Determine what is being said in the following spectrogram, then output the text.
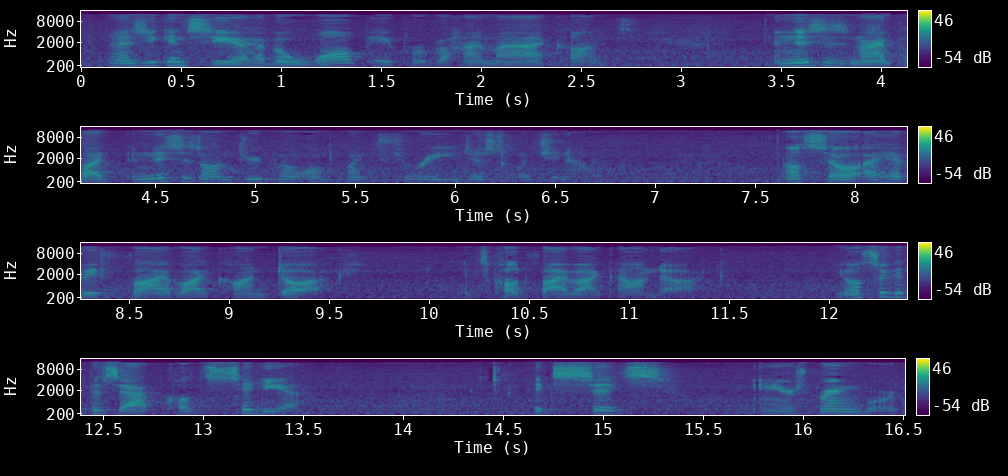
And as you can see, I have a wallpaper behind my icons. And this is an iPod, and this is on 3.1.3, just to let you know. Also, I have a 5-icon dock. It's called 5-icon dock. You also get this app called Cydia. It sits in your springboard.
